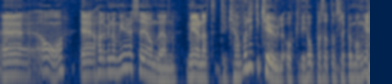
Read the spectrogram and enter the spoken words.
Eh, ja, eh, hade vi något mer att säga om den? Mer än att det kan vara lite kul och vi hoppas att de släpper många.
